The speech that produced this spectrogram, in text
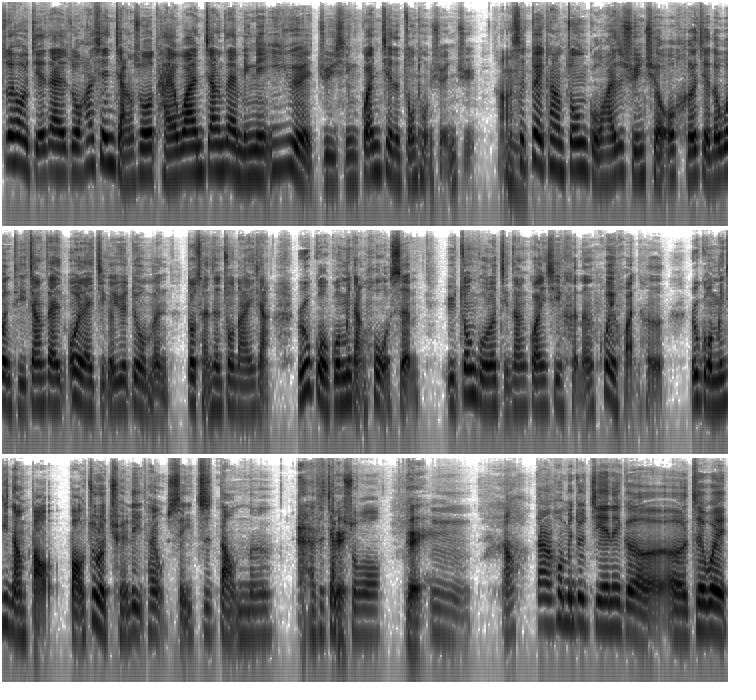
最后结在说，他先讲说台湾将在明年一月举行关键的总统选举，啊，是对抗中国还是寻求和解的问题，将在未来几个月对我们都产生重大影响。如果国民党获胜，与中国的紧张关系可能会缓和；如果民进党保保住了权力，他有谁知道呢？他是这样说，对，对嗯。然后，当然后面就接那个呃，这位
